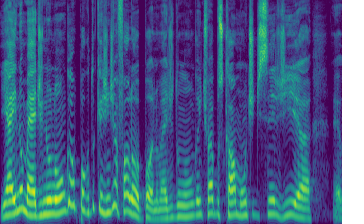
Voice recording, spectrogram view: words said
E aí, no médio e no longo, é um pouco do que a gente já falou. Pô, no médio e no longo, a gente vai buscar um monte de sinergia. Eu é,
